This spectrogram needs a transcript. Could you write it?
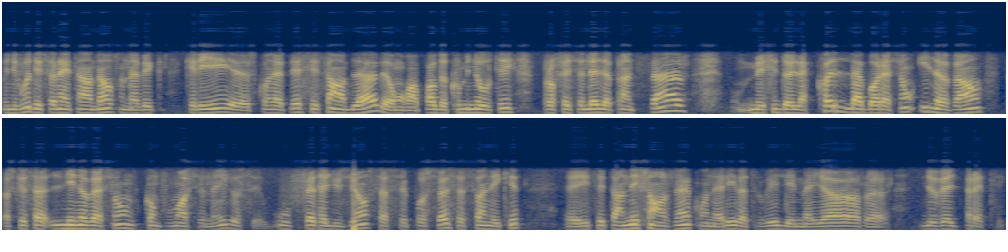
Au niveau des surintendances, on avait créé euh, ce qu'on appelait C'est semblable. On parle de communauté professionnelle d'apprentissage, mais c'est de la collaboration innovante parce que l'innovation, comme vous mentionnez, là, vous faites allusion, ça ne se fait pas seul, ça se fait en équipe. Et c'est en échangeant qu'on arrive à trouver les meilleures euh, nouvelles pratiques.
